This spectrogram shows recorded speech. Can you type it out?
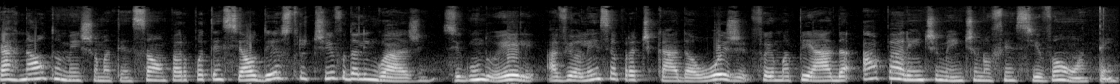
Karnal também chama atenção para o potencial destrutivo da linguagem. Segundo ele, a violência praticada hoje foi uma piada aparentemente inofensiva ontem.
